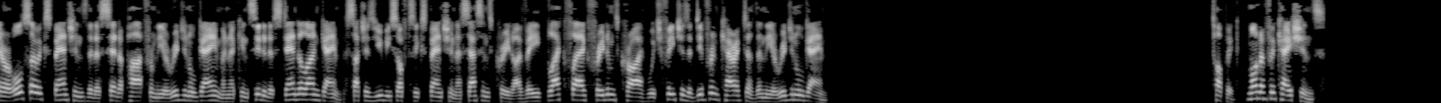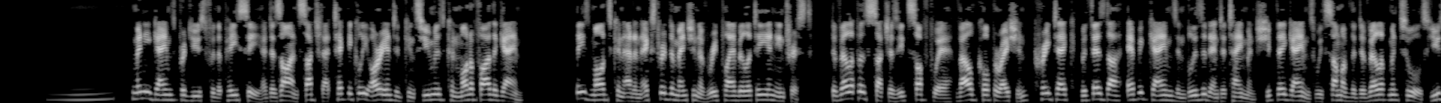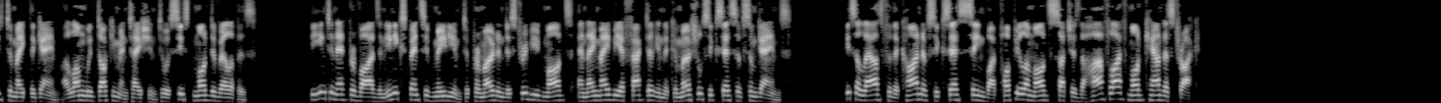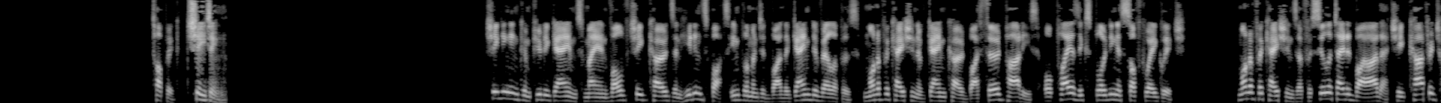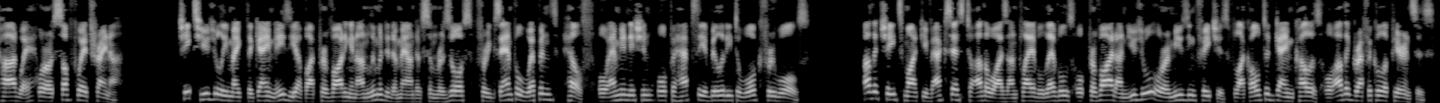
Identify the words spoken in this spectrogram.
There are also expansions that are set apart from the original game and are considered a standalone game, such as Ubisoft's expansion Assassin's Creed IV, Black Flag Freedom's Cry, which features a different character than the original game. Topic. Modifications Many games produced for the PC are designed such that technically oriented consumers can modify the game. These mods can add an extra dimension of replayability and interest. Developers such as id Software, Valve Corporation, Crytek, Bethesda, Epic Games and Blizzard Entertainment ship their games with some of the development tools used to make the game, along with documentation to assist mod developers. The Internet provides an inexpensive medium to promote and distribute mods, and they may be a factor in the commercial success of some games. This allows for the kind of success seen by popular mods such as the Half-Life mod Counter-Strike. Topic: Cheating. Cheating in computer games may involve cheat codes and hidden spots implemented by the game developers, modification of game code by third parties, or players exploiting a software glitch. Modifications are facilitated by either cheat cartridge hardware or a software trainer. Cheats usually make the game easier by providing an unlimited amount of some resource, for example weapons, health, or ammunition, or perhaps the ability to walk through walls. Other cheats might give access to otherwise unplayable levels or provide unusual or amusing features, like altered game colors or other graphical appearances.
